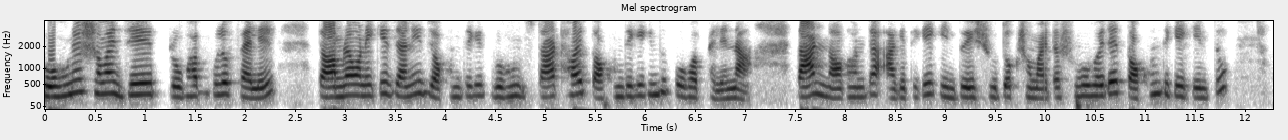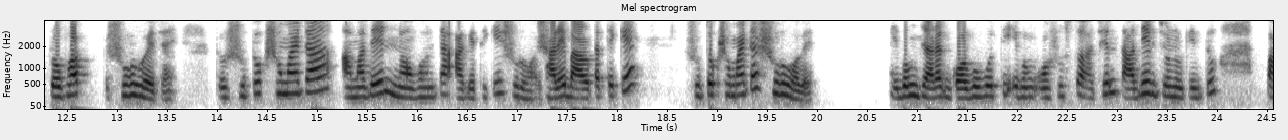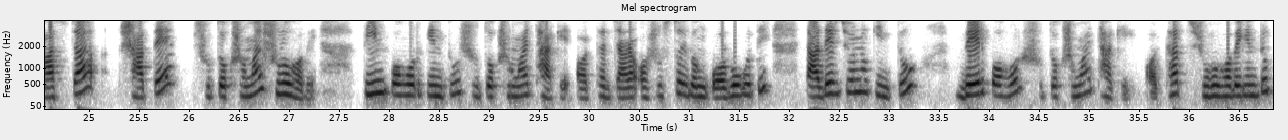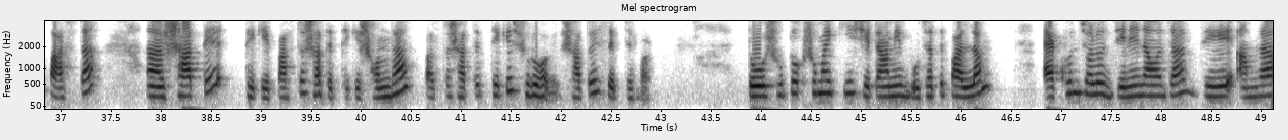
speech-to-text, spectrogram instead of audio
গ্রহণের সময় যে প্রভাবগুলো ফেলে তা আমরা অনেকেই জানি যখন থেকে গ্রহণ স্টার্ট হয়, তখন থেকে কিন্তু প্রভাব ফেলে না। তার ন ঘণ্টা আগে থেকে কিন্তু এই সূতক সময়টা শুরু হয়ে যায়, তখন থেকে কিন্তু প্রভাব শুরু হয়ে যায়। তো সূতক সময়টা আমাদের ন ঘণ্টা আগে থেকেই শুরু হয়, সাড়ে বারোটা থেকে সূতক সময়টা শুরু হবে। এবং যারা গর্ভবতী এবং অসুস্থ আছেন, তাদের জন্য কিন্তু পাঁচটা সাথে সূতক সময় শুরু হবে। তিন প্রহর কিন্তু সূতক সময় থাকে। অর্থাৎ যারা অসুস্থ এবং গর্ভবতী, তাদের জন্য কিন্তু দেড় প্রহর সূতক সময় থাকে। অর্থাৎ শুরু হবে কিন্তু পাঁচটা সাতে থেকে, পাঁচটা সাতের থেকে সন্ধ্যা, পাঁচটা সাতের থেকে শুরু হবে সাতই সেপ্টেম্বর। তো সূতক সময় কি সেটা আমি বোঝাতে পারলাম। এখন চলো জেনে নেওয়া যাক যে আমরা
